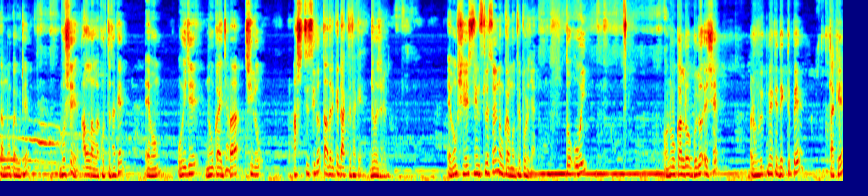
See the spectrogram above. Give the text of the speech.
তার নৌকায় উঠে বসে আল্লাহ আল্লাহ করতে থাকে এবং ওই যে নৌকায় যারা ছিল, আসতেছিল, তাদেরকে ডাকতে থাকে জোরে জোরে। এবং সে সেন্সলেস হয়ে নৌকার মধ্যে পড়ে যায়। তো ওই নৌকার লোকগুলো এসে রফিক মিয়াকে দেখতে পেয়ে তাকে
